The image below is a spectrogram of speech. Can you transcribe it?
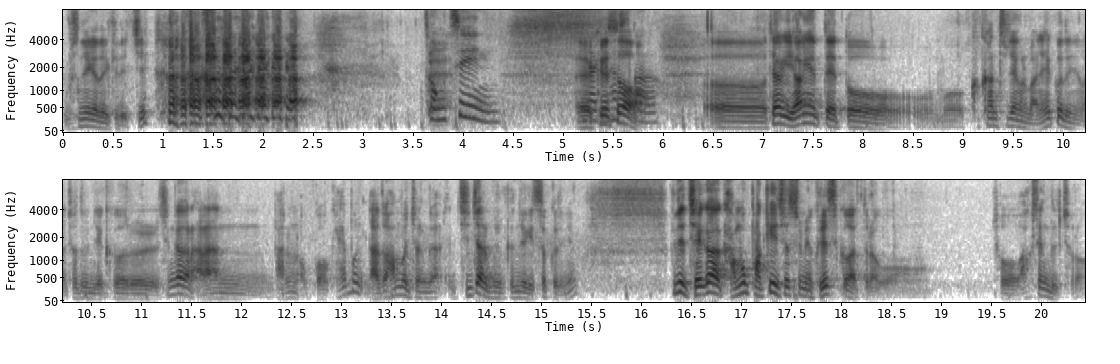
무슨 얘기가 이렇게 됐지? 정치인 예, 이야기 그래서. 어, 대학 2학년 때 또, 뭐, 극한 투쟁을 많이 했거든요. 저도 이제 그거를 생각을 안 한 바는 없고, 해본, 나도 한 번 저런 거, 진짜로 그런 적이 있었거든요. 근데 제가 감옥 밖에 있었으면 그랬을 것 같더라고. 저 학생들처럼.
